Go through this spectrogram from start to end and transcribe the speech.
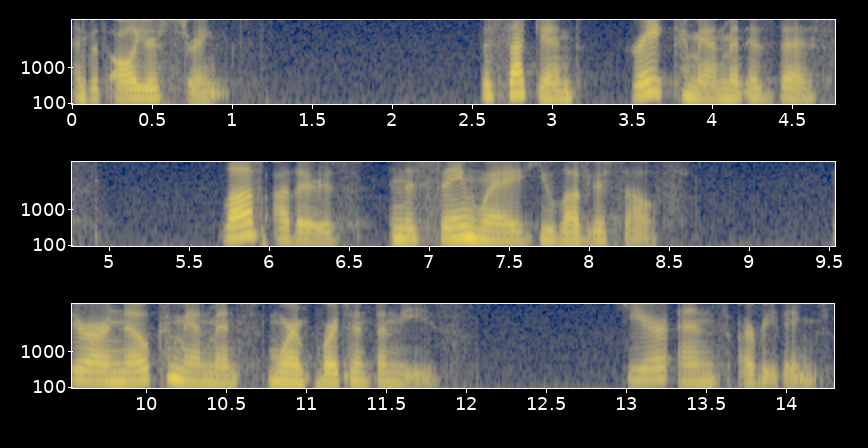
and with all your strength. The second great commandment is this love others in the same way you love yourself. There are no commandments more important than these. Here ends our readings.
